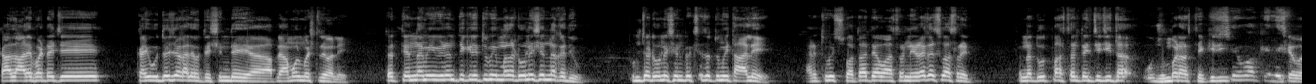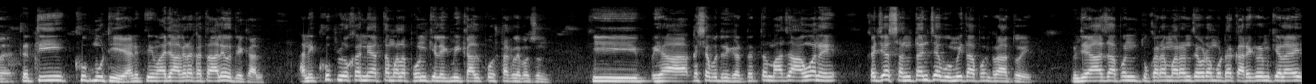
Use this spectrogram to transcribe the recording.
काल आळेफाट्याचे काही उद्योजक आले होते शिंदे अ, आपले अमोल मशनीवाले. तर त्यांना मी विनंती केली तुम्ही मला डोनेशन नका देऊ. तुमच्या डोनेशनपेक्षा जर तुम्ही इथं आले आणि तुम्ही स्वतः त्या वासरा निरागस वासर आहेत त्यांना दूध पाजताना त्यांची जी झुंबड असते की जी सेवा केली. सेवा. तर ती खूप मोठी आहे आणि ती माझ्या आग्रहात आले होते काल. आणि खूप लोकांनी आता मला फोन केले की मी काल पोस्ट टाकल्यापासून की ह्या कशाबद्दल करतात. तर माझं आव्हान आहे का ज्या संतांच्या भूमीत आपण राहतोय म्हणजे आज आपण तुकाराम महाराजांचा एवढा मोठा कार्यक्रम केला आहे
